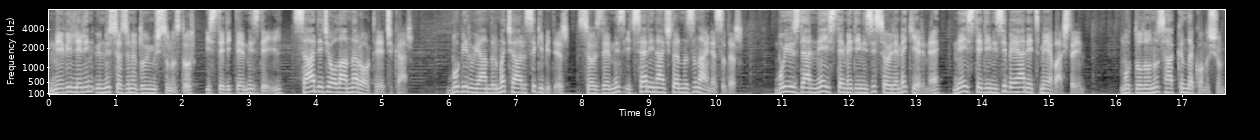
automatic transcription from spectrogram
Neville'in ünlü sözünü duymuşsunuzdur, istedikleriniz değil, sadece olanlar ortaya çıkar. Bu bir uyandırma çağrısı gibidir, sözleriniz içsel inançlarınızın aynasıdır. Bu yüzden ne istemediğinizi söylemek yerine, ne istediğinizi beyan etmeye başlayın. Mutluluğunuz hakkında konuşun.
